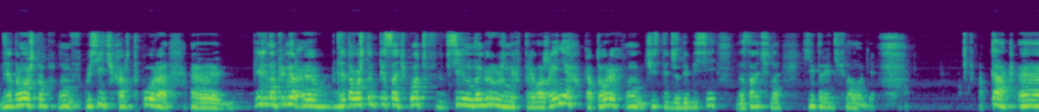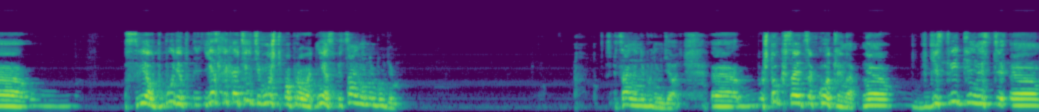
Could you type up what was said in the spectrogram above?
для того, чтобы ну, вкусить хардкора или, например, э, для того, чтобы писать код в сильно нагруженных приложениях, в которых ну, чистый JDBC достаточно хитрая технология. Так, э, Svelte будет. Если хотите, можете попробовать. Нет, специально не будем. Специально не будем делать. Э, что касается Kotlin, э, в действительности э,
